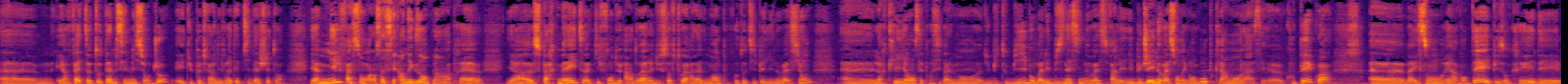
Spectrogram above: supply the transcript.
et en fait, Totem s'est mis sur Joe et tu peux te faire livrer tes petits déj chez toi. Il y a mille façons. Alors ça, c'est un exemple. Hein. Après, il y a euh, SparkMate euh, qui font du hardware et du software à la demande pour prototyper de l'innovation. Euh, leurs clients, c'est principalement du B2B. Bon, bah, les business innovation, enfin, les, budgets innovation des grands groupes, clairement, là, c'est coupé, quoi. bah, ils sont réinventés et puis ils ont créé des,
